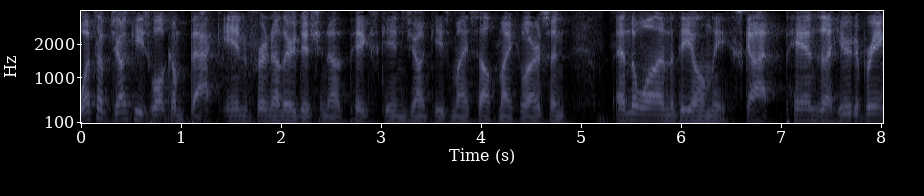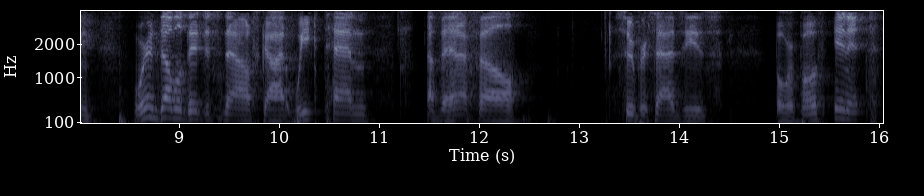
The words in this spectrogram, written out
What's up, junkies? Welcome back in for another edition of Pigskin Junkies. Myself, Mike Larson, and the one, the only, Scott Panza, here to bring. We're in double digits now, Scott. Week 10 of the NFL. Super sadsies, but we're both in it.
